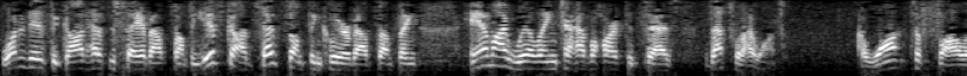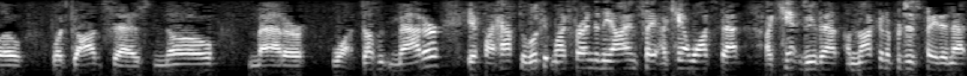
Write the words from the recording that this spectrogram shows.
what it is that God has to say about something. If God says something clear about something, am I willing to have a heart that says, that's what I want? I want to follow what God says no matter what. Doesn't matter if I have to look at my friend in the eye and say, I can't watch that, I can't do that, I'm not going to participate in that.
